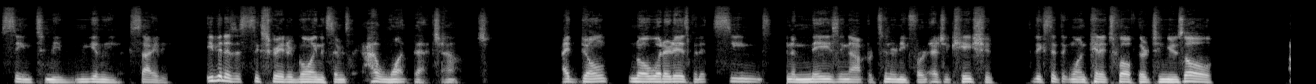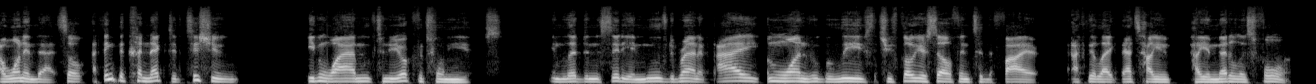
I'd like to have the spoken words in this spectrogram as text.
seemed to me really exciting. Even as a sixth grader going to seventh, like, I want that challenge. I don't know what it is, but it seems an amazing opportunity for education to the extent that one can at 12, 13 years old. I wanted that. So I think the connective tissue, even why I moved to New York for 20 years and lived in the city and moved around. If I am one who believes that you throw yourself into the fire, I feel like that's how you, how your metal is formed.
